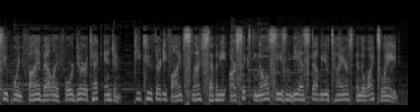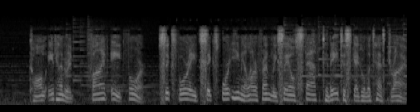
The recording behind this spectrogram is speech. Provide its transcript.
2.5 Li4 Duratec engine, P235-70 R16 all-season BSW tires and the white suede. Call 800-584-6486 or email our friendly sales staff today to schedule a test drive.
